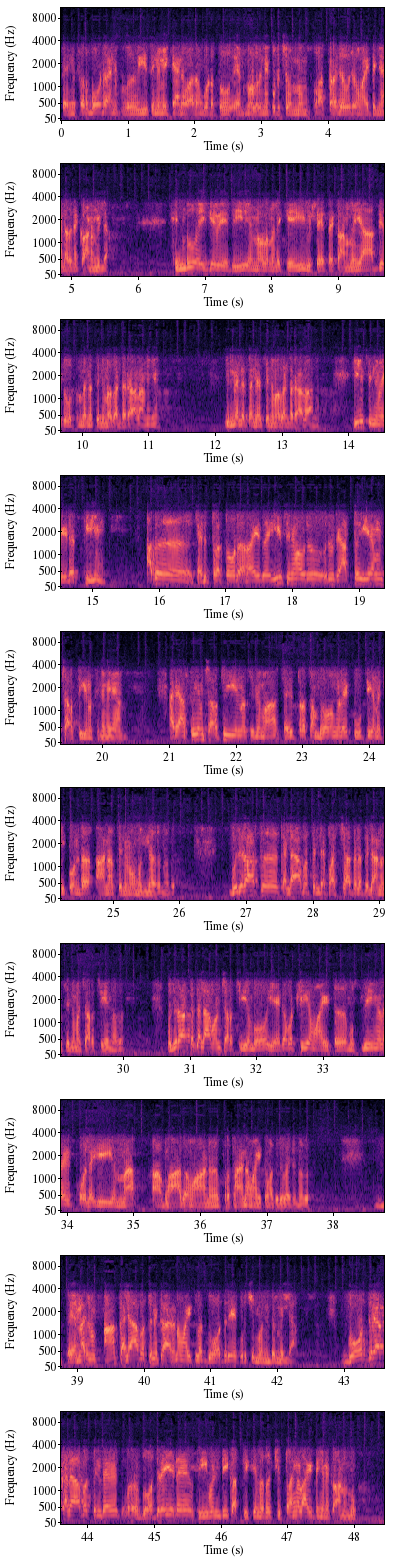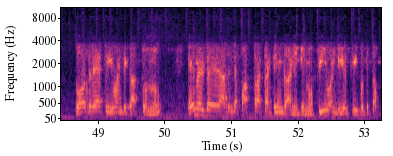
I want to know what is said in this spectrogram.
Censor board ഈ സിനിമയ്ക്ക് അനുവാദം കൊടുത്തു എന്നുള്ളതിനെ കുറിച്ചൊന്നും അത്ര ഗൗരവമായിട്ട് ഞാൻ അതിനെ കാണുന്നില്ല. ഹിന്ദു ഐക്യവേദി എന്നുള്ള നിലയ്ക്ക് ഈ വിഷയത്തെ കാണുന്നു ഈ ആദ്യ ദിവസം തന്നെ സിനിമ കണ്ട ഒരാളാണ് ഞാൻ. ഇന്നലെ തന്നെ സിനിമ കണ്ട ഒരാളാണ്. ഈ സിനിമയുടെ തീം അത് ചരിത്രത്തോട് അതായത് ഈ സിനിമ ഒരു ഒരു രാഷ്ട്രീയം ചർച്ച ചെയ്യുന്ന സിനിമയാണ്. ആ രാഷ്ട്രീയം ചർച്ച ചെയ്യുന്ന സിനിമ ചരിത്ര സംഭവങ്ങളെ കൂട്ടിയിണക്കിക്കൊണ്ട് ആണ് സിനിമ മുന്നേറുന്നത്. ഗുജറാത്ത് കലാപത്തിന്റെ പശ്ചാത്തലത്തിലാണ് സിനിമ ചർച്ച ചെയ്യുന്നത്. ഗുജറാത്ത് കലാപം ചർച്ച ചെയ്യുമ്പോൾ ഏകപക്ഷീയമായിട്ട് മുസ്ലിങ്ങളെ കൊല ചെയ്യുന്ന ആ ഭാഗമാണ് പ്രധാനമായിട്ടും അതിൽ വരുന്നത്. എന്നാൽ ആ കലാപത്തിന് കാരണമായിട്ടുള്ള ഗോദ്രയെ കുറിച്ച് മിണ്ടുന്നില്ല. ഗോദ്ര കലാപത്തിന്റെ ഗോദ്രയുടെ തീവണ്ടി കത്തിക്കുന്നത് ചിത്രങ്ങളായിട്ട് ഇങ്ങനെ കാണുന്നു. ഗോദ്ര തീവണ്ടി കത്തുന്നു. എന്നിട്ട് അതിന്റെ പത്ര കട്ടിങ് കാണിക്കുന്നു. തീവണ്ടിയിൽ തീപിടുത്തം.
